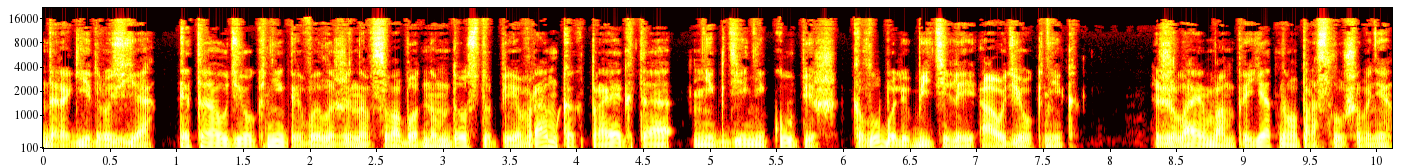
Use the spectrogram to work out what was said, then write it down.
Дорогие друзья, эта аудиокнига выложена в свободном доступе в рамках проекта «Нигде не купишь» Клуба любителей аудиокниг. Желаем вам приятного прослушивания.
